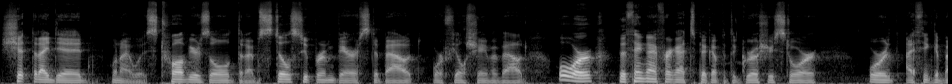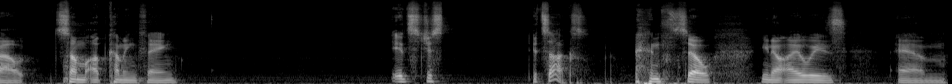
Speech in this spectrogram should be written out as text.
shit that I did when I was 12 years old that I'm still super embarrassed about or feel shame about, or the thing I forgot to pick up at the grocery store, or I think about some upcoming thing. It's just, it sucks. and so, you know, I always am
